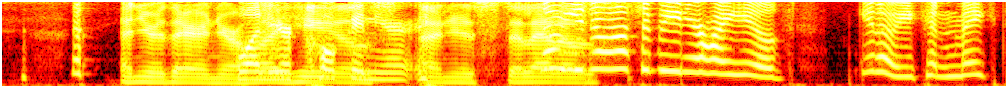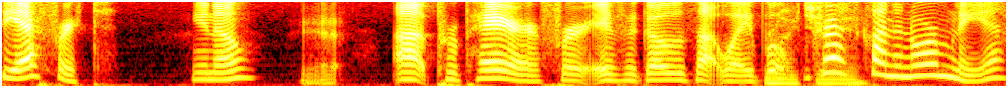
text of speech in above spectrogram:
and you're there in your While high you're heels, cooking your- and you're stilettos. no, you don't have to be in your high heels. You know, you can make the effort. You know, Yeah. uh, prepare for if it goes that way, but Right, yeah, dress yeah. kind of normally. Yeah.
